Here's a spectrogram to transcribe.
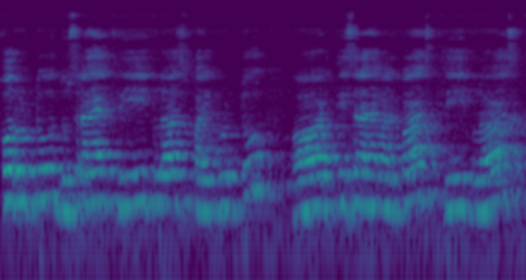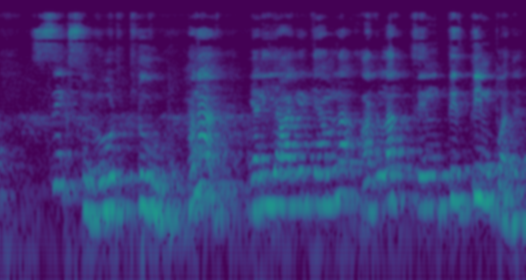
four root two, दूसरा है three plus five root two, और तीसरा है हमारे पास three plus six root two, है ना? यानी आगे के हम ना अगला तीन ती, तीन पद है।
